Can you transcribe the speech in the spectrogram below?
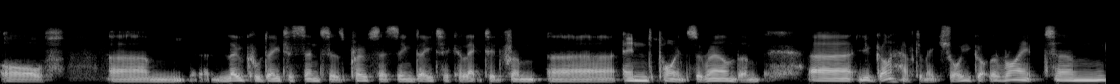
of um, local data centers processing data collected from uh, endpoints around them, uh, you're going to have to make sure you've got the right um,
